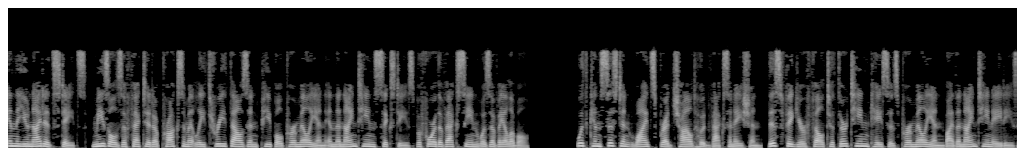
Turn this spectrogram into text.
In the United States, measles affected approximately 3,000 people per million in the 1960s before the vaccine was available. With consistent widespread childhood vaccination, this figure fell to 13 cases per million by the 1980s,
